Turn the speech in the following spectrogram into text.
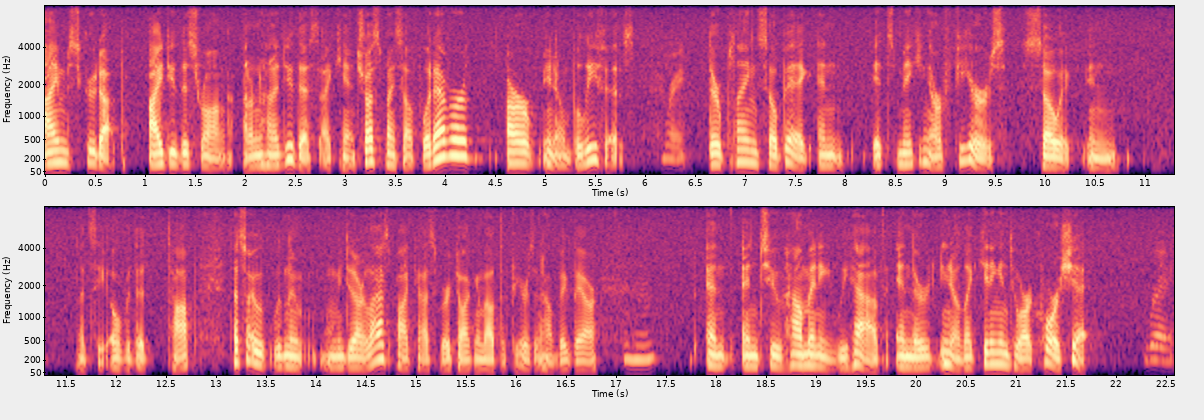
I'm screwed up. I do this wrong. I don't know how to do this. I can't trust myself. Whatever our, you know, belief is Right. they're playing so big and it's making our fears so in let's see over the top that's why when, the, when we did our last podcast we were talking about the fears and how big they are Mm-hmm. and and to how many we have and they're you know like getting into our core shit Right.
